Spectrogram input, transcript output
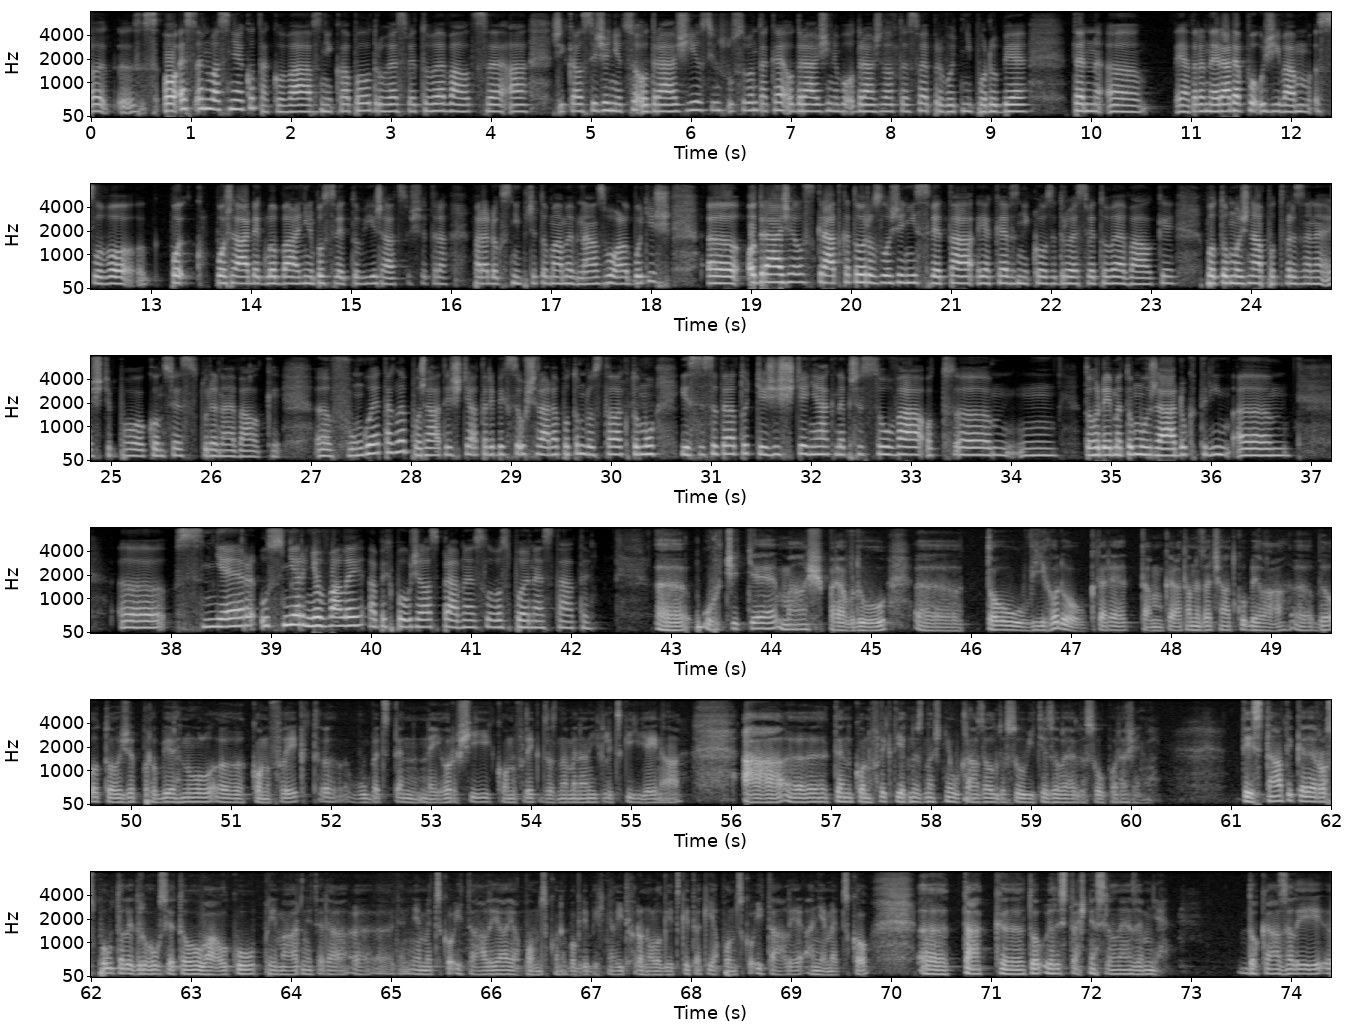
OSN vlastně jako taková vznikla po druhé světové válce a říkal si, že něco odráží a svým způsobem také odráží nebo odrážela v té své prvotní podobě ten uh, já teda nerada používám slovo po, pořádek globální nebo světový řád, což je teda paradoxní, protože to máme v názvu, ale botiž uh, odrážel zkrátka to rozložení světa, jaké vzniklo ze druhé světové války, potom možná potvrzené ještě po konci studené války. Uh, funguje takhle pořád ještě a tady bych se už ráda potom dostala k tomu, jestli se teda to těžiště nějak nepřesouvá od uh, toho, dejme tomu řádu, kterým uh, Eh, směr, usměrňovali, abych použila správné slovo, Spojené státy? Eh, určitě máš pravdu. Eh, tou výhodou, které tam, která tam na začátku byla, bylo to, že proběhnul konflikt, vůbec ten nejhorší konflikt zaznamenaný v lidských dějinách a ten konflikt jednoznačně ukázal, kdo jsou vítězové a kdo jsou poražení ty státy, které rozpoutaly druhou světovou válku, primárně teda e, Německo, Itálie a Japonsko, nebo kdybych měl jít chronologicky, tak Japonsko, Itálie a Německo, e, tak to byly strašně silné země dokázali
